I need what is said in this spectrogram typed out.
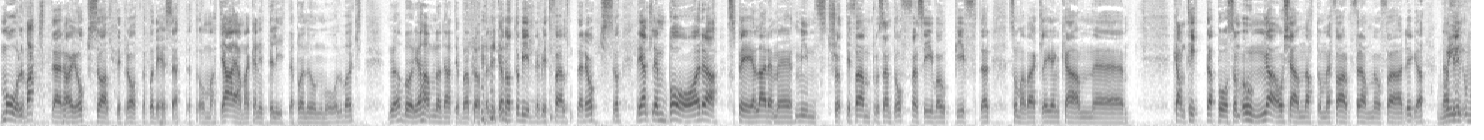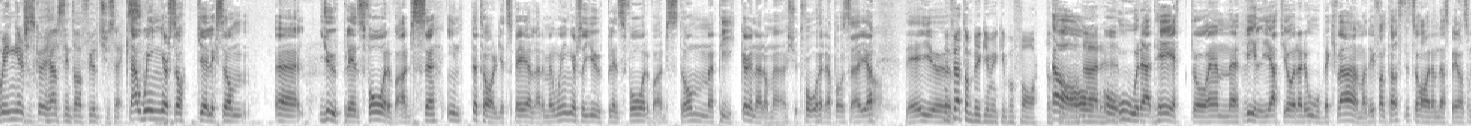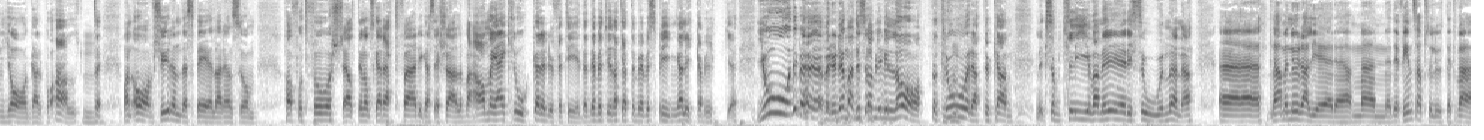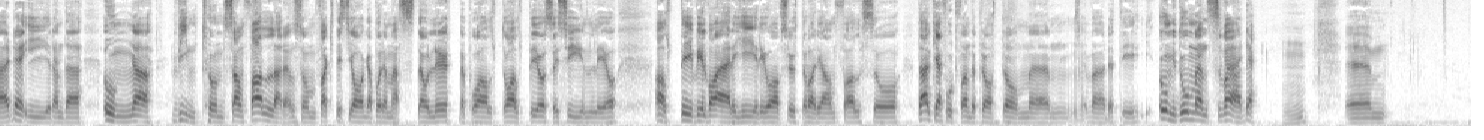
Målvakter har ju också alltid pratat på det sättet om att ja, ja, man kan inte lita på en ung målvakt. Nu har jag börjat hamna där att jag börjar prata likadant om innermittfältare också. Det är egentligen bara spelare med minst 75% offensiva uppgifter som man verkligen kan eh, kan titta på som unga och känna att de är framme och färdiga. Wing, wingers ska ju helst inte ha fyllt 26. Nej, wingers och eh, liksom eh, djupledsforwards, eh, inte targetspelare, men wingers och djupledsforwards, de pikar ju när de är 22 höll jag på att säga. Ja. Det är ju... Men för att de bygger mycket på fart och så. Ja, och och, där, och oräddhet och en vilja att göra det obekväma. Det är fantastiskt att ha den där spelaren som jagar på allt. Mm. Man avskyr den där spelaren som har fått för sig, alltid de ska rättfärdiga sig själva. Ja, men jag är klokare nu för tiden. Det betyder att jag inte behöver springa lika mycket. Jo, det behöver du! Det är bara du som har blivit lat och tror att du kan liksom kliva ner i zonerna. Eh, nej, men nu raljerar jag, men det finns absolut ett värde i den där unga vinthundsanfallaren som faktiskt jagar på det mesta och löper på allt och alltid gör sig synlig och alltid vill vara ärgirig och avsluta varje anfall. Så där kan jag fortfarande prata om eh, värdet i, i ungdomens värde. Um,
